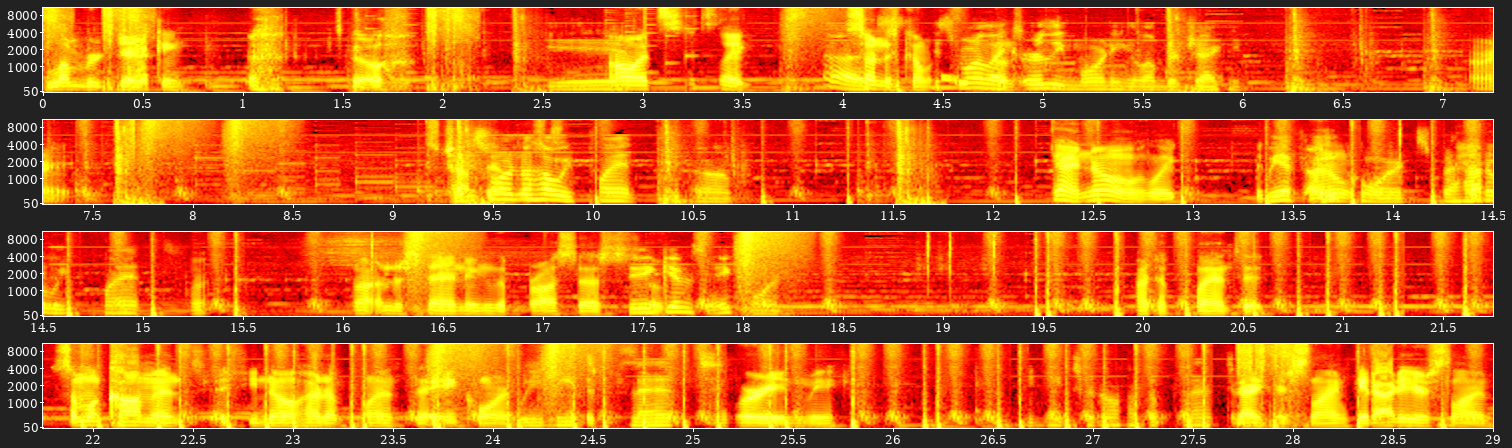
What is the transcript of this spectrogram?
lumberjacking. Let's go. Yeah. Oh, it's it's like. Uh, sun it's, is coming. It's more like early morning lumberjacking. All right. I just want to know how we plant. Um, Yeah, I know. Like we have I acorns, but how do we plant? not understanding the process Did they give us acorn? how to plant it. Someone comment if you know how to plant the acorn. We need to plant. It's worrying me. Need to know how to plant. Get out of here, slime. Get out of here, slime.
